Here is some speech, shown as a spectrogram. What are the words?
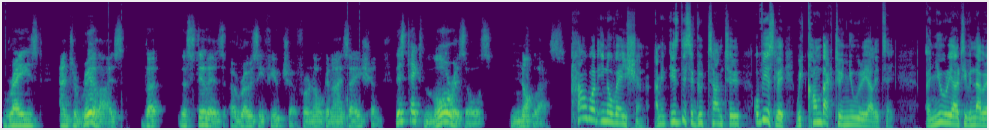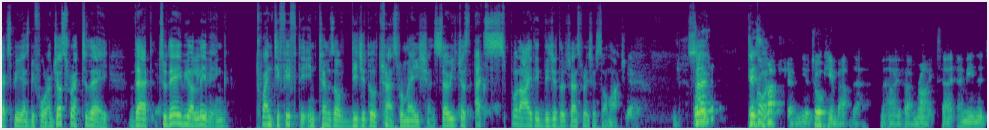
raised and to realize that there still is a rosy future for an organization. This takes more resource, not less. How about innovation? I mean, is this a good time to? Obviously, we come back to a new reality, a new reality we never experienced before. I've just read today that today we are living 2050 in terms of digital transformation. So it just expedited digital transformation so much. Yeah. So, well, disruption you're talking about there, Mihaly, if I'm right. I, I mean,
